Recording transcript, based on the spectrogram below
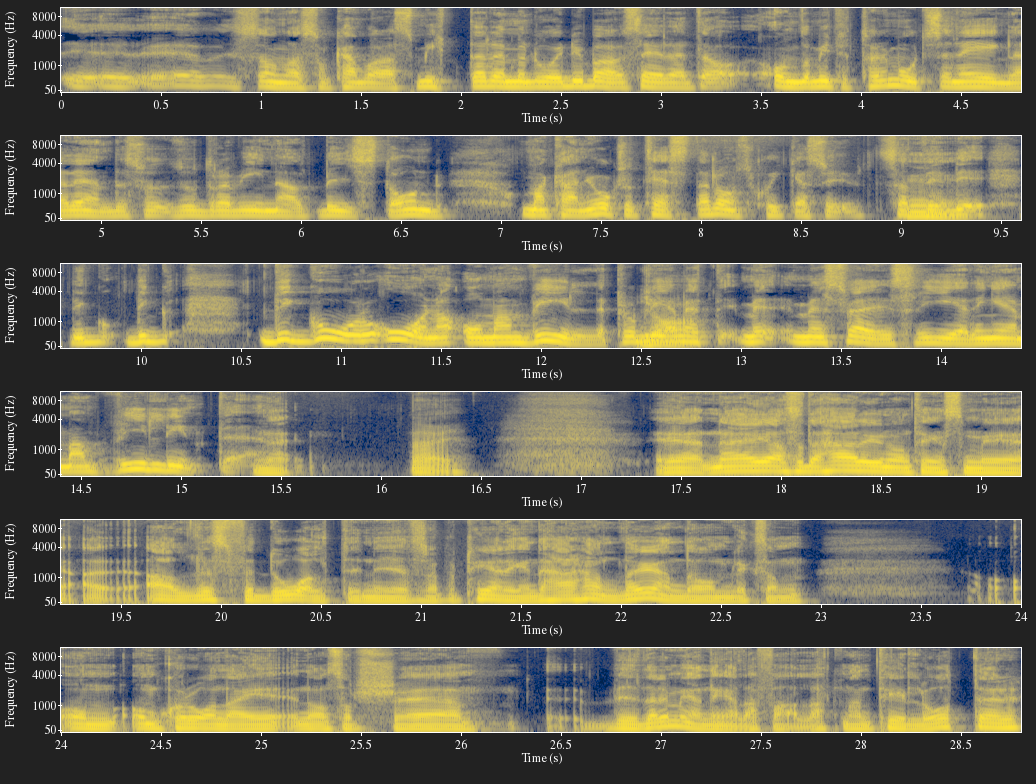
eh, sådana som kan vara smittade. Men då är det bara att säga att om de inte tar emot sina egna länder så, så drar vi in allt bistånd. Och man kan ju också testa de som skickas ut. Så mm. det, det, det, det, går att ordna om man vill. Problemet ja. med, med Sveriges regering är att man vill inte. Nej. Nej. Eh, nej, alltså det här är ju någonting som är alldeles för dolt i nyhetsrapporteringen. Det här handlar ju ändå om, liksom, om, om corona i någon sorts eh, vidare mening i alla fall. Att man tillåter,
